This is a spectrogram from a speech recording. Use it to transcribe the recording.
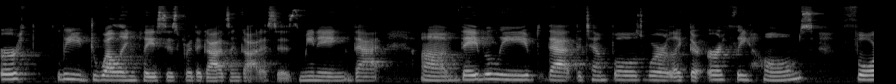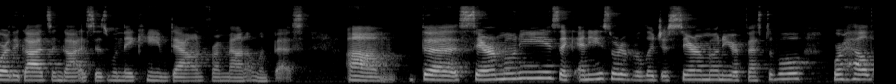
earthly dwelling places for the gods and goddesses, meaning that um, they believed that the temples were like the earthly homes for the gods and goddesses when they came down from Mount Olympus. Um, the ceremonies, like any sort of religious ceremony or festival, were held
